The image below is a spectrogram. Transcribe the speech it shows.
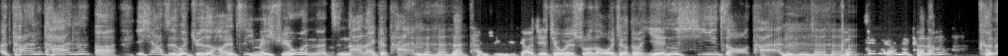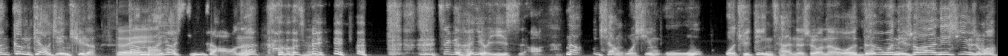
呃，谈谈啊，一下子会觉得好像自己没学问了，这哪来个谈？那谭君玉小姐就会说了，我叫做延禧澡谈。这个人呢，可能可能更掉进去了，干嘛要洗澡呢？所以这个很有意思啊。那像我姓吴，我去订餐的时候呢，我的问你说啊，你姓什么？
